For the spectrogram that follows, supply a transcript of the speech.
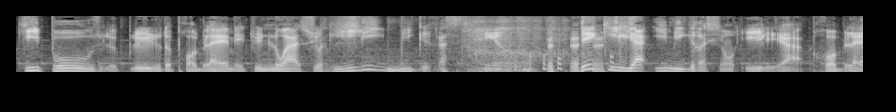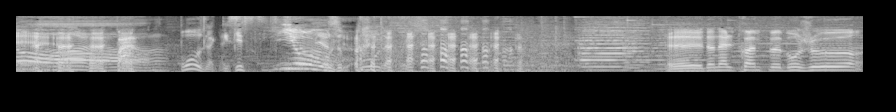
qui pose le plus de problèmes est une loi sur l'immigration. Dès qu'il y a immigration, il y a problème. Enfin, pose la question. Question, je pose la Euh, Donald Trump, euh, bonjour.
